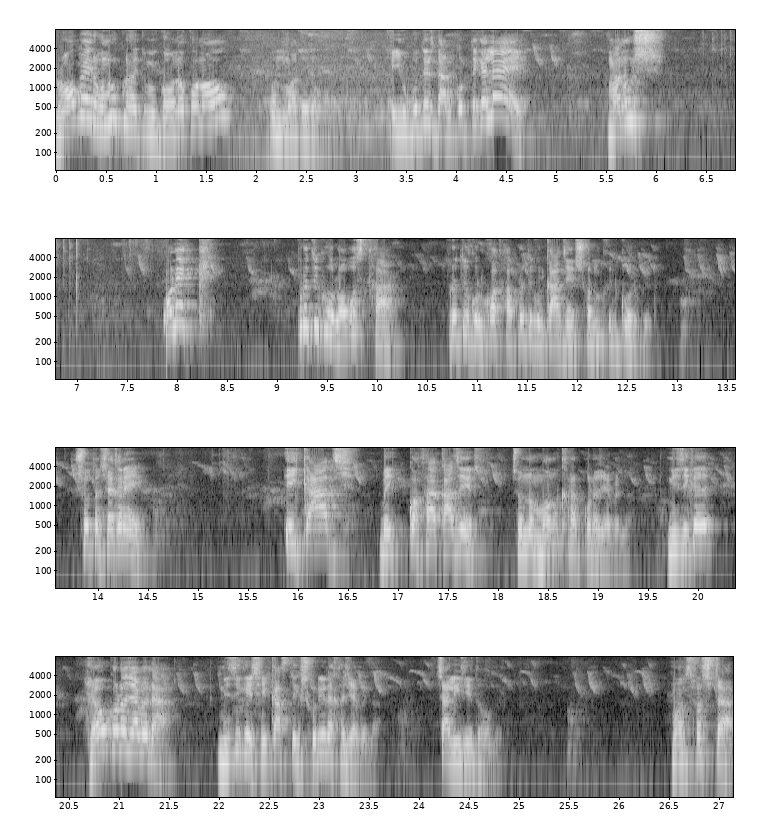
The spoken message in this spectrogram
রবের অনুগ্রহে তুমি গণ গণকন উন্মাদের এই উপদেশ দান করতে গেলে মানুষ অনেক প্রতিকূল অবস্থা, প্রতিকূল কথা, প্রতিকূল কাজের সম্মুখীন করবে। সুতরাং সেখানে এই কাজ বা এই কথা, কাজের জন্য মন খারাপ করা যাবে না। নিজেকে হেও করা যাবে না। নিজেকে সেই কাজ থেকে সরিয়ে রাখা যাবে না। চালিয়ে যেতে হবে। মহান স্রষ্টার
